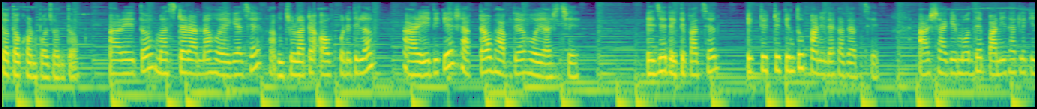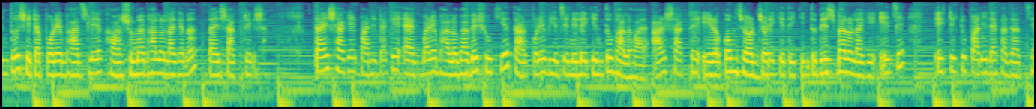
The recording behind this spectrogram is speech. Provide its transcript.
ততক্ষণ পর্যন্ত। আর এই তো, মাছটা রান্না হয়ে গেছে, আমি চুলাটা অফ করে দিলাম, আর এদিকে শাকটাও ভাব দেওয়া হয়ে আসছে। এই যে দেখতে পাচ্ছেন, একটু একটু কিন্তু পানি দেখা যাচ্ছে। আর শাকের মধ্যে পানি থাকলে কিন্তু সেটা পরে ভাজলে খাওয়ার সময় ভালো লাগে না, তাই শাকটি তাই শাকের পানিটাকে একবারে ভালোভাবে শুকিয়ে তারপরে ভেজে নিলে কিন্তু ভালো হয়। আর শাকটা এরকম ঝরঝরে খেতে কিন্তু বেশ ভালো লাগে। এই যে, একটু একটু পানি দেখা যাচ্ছে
